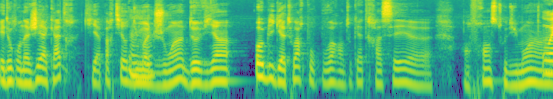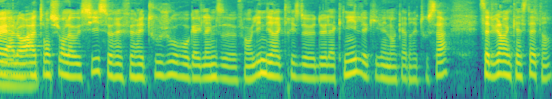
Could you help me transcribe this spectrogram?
Et donc on a GA4 qui à partir du Mhm. mois de juin devient obligatoire pour pouvoir en tout cas tracer euh, en France tout du moins. Ouais, les- alors attention là aussi, se référer toujours aux guidelines, euh, enfin aux lignes directrices de, de la CNIL qui viennent encadrer tout ça, ça devient un casse-tête. Hein.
